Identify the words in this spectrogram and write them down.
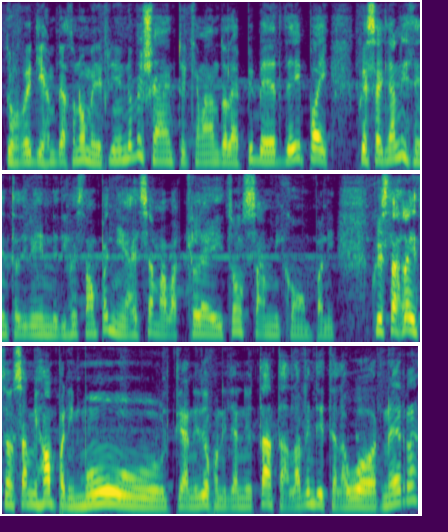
dopo avergli cambiato nome nei primi Novecento e chiamandola Happy Birthday. Poi questa agli anni 30 divenne di questa compagnia che si chiamava Clayton Sammy Company. Questa Clayton Sammy Company molti anni dopo, negli anni 80, la vendette alla Warner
